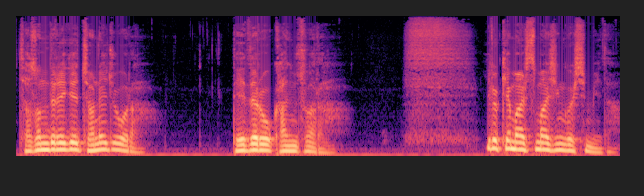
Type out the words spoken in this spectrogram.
자손들에게 전해 주어라. 대대로 간수하라. 이렇게 말씀하신 것입니다.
